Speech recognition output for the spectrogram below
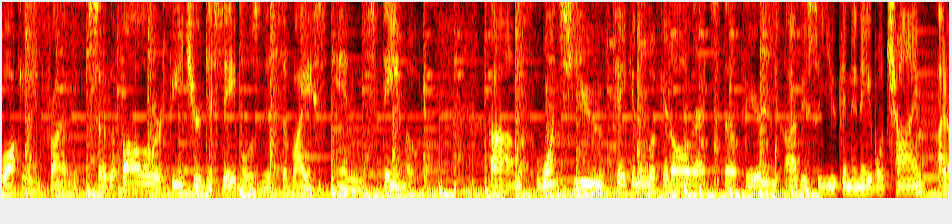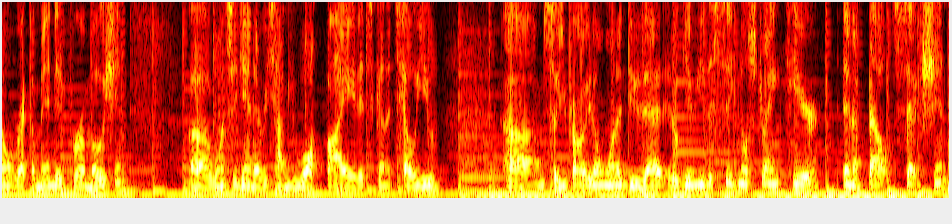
walking in front of it. So the follower feature disables this device in stay mode. Um, once you've taken a look at all that stuff here, obviously you can enable chime. I don't recommend it for a motion. Uh, once again, every time you walk by it, it's going to tell you. Um, so you probably don't want to do that. It'll give you the signal strength here, in about section,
